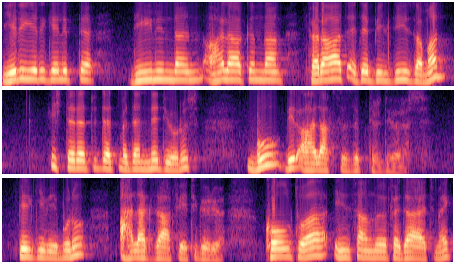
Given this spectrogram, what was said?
yeri yeri gelip de dininden, ahlakından ferahat edebildiği zaman hiç tereddüt etmeden ne diyoruz? Bu bir ahlaksızlıktır diyoruz. Bir gibi bunu ahlak zafiyeti görüyor. Koltuğa insanlığı feda etmek,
